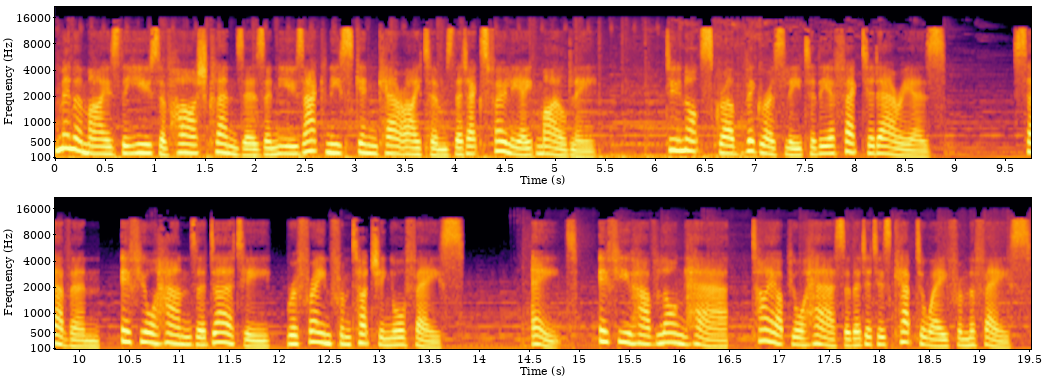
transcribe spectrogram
Minimize the use of harsh cleansers and use acne skin care items that exfoliate mildly. Do not scrub vigorously to the affected areas. 7. If your hands are dirty, refrain from touching your face. 8. If you have long hair, tie up your hair so that it is kept away from the face.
